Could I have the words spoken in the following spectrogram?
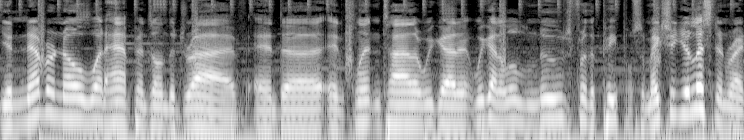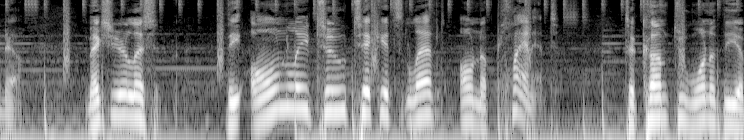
You never know what happens on the drive. And uh, and Clinton Tyler, we got it. We got a little news for the people. So make sure you're listening right now. Make sure you're listening. The only two tickets left on the planet to come to one of the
